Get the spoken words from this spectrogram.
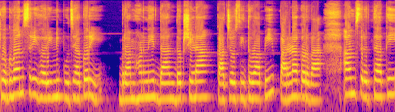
ભગવાન શ્રી હરિની પૂજા કરી, બ્રાહ્મણને દાન દક્ષિણા, કાચો સીધો આપી પારણા કરવા, આમ શ્રદ્ધાથી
